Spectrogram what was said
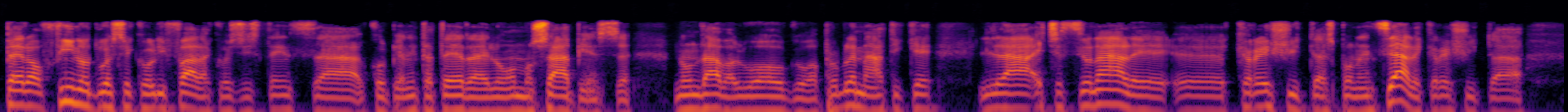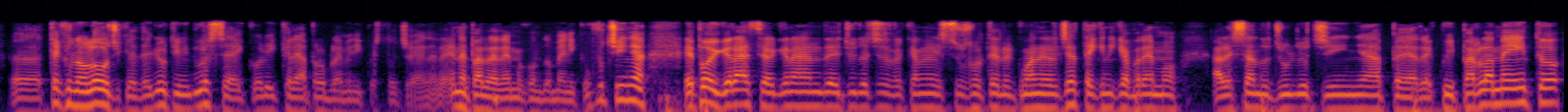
però fino a due secoli fa la coesistenza col pianeta Terra e l'Homo sapiens non dava luogo a problematiche, la eccezionale eh, crescita esponenziale, crescita eh, tecnologica degli ultimi due secoli crea problemi di questo genere. E ne parleremo con Domenico Fucigna. E poi, grazie al grande Giulio Cesare Canelli su comando di energia tecnica, avremo Alessandro Giulio Cigna per qui Parlamento.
